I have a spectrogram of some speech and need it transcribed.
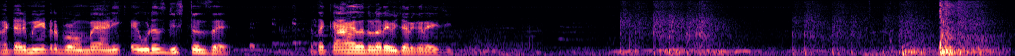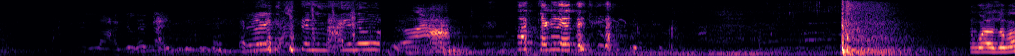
हा टर्मिनेटर बॉम्ब आहे आणि एवढंच डिस्टन्स आहे. आता काय आला थोडा विचार करायची. आंघोळ आजोबा?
